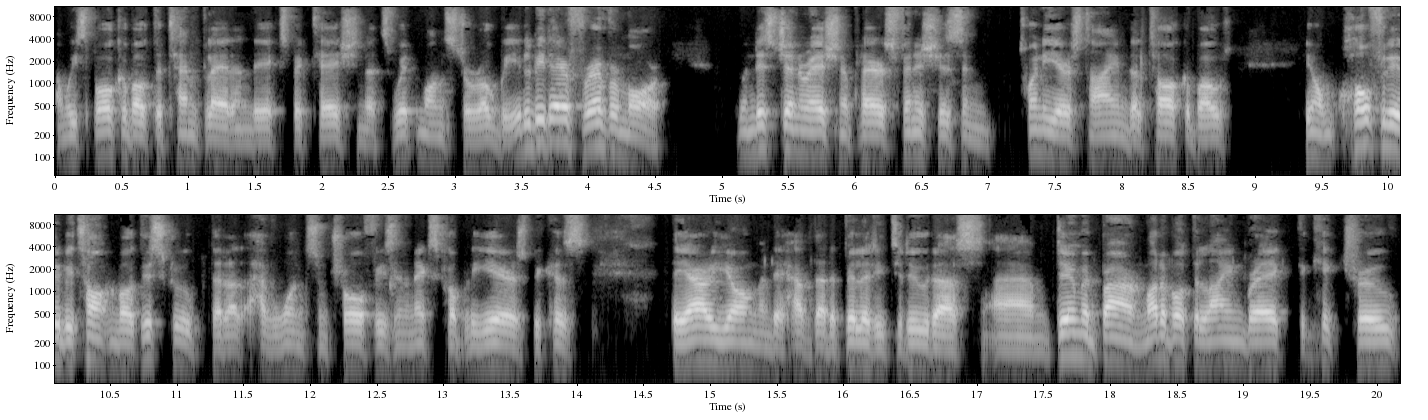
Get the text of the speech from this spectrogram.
And we spoke about the template and the expectation that's with Munster Rugby. It'll be there forevermore. When this generation of players finishes in 20 years' time, they'll talk about you know, hopefully they'll be talking about this group that have won some trophies in the next couple of years because they are young and they have that ability to do that. Um, Diarmuid Barron, what about the line break, the kick through,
